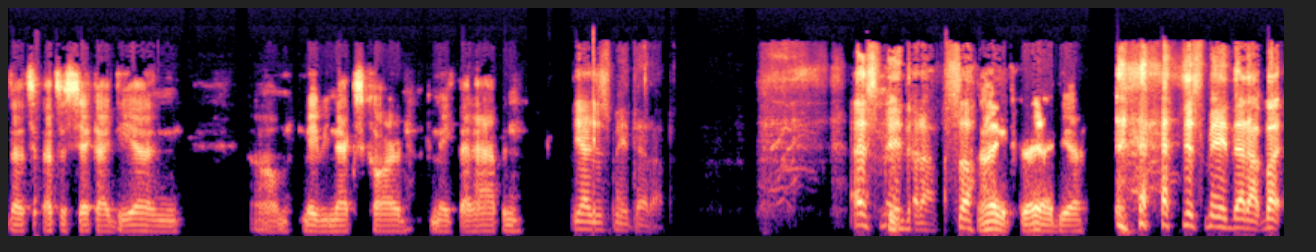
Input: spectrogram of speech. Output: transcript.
that's that's a sick idea, and um, maybe next card can make that happen. Yeah, I just made that up. I just made that up. So I think it's a great idea. just made that up, but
